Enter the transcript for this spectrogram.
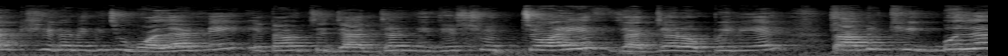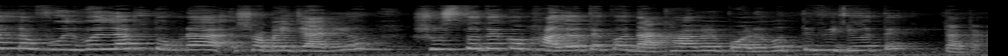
আর সেখানে কিছু বলার নেই, এটা হচ্ছে যার যার নিজস্ব চয়েস যার যার ওপিনিয়ন তো আমি ঠিক বললাম না ভুল বললাম, তোমরা সবাই জানিও। সুস্থ থেকো, ভালো থেকো, দেখা হবে পরবর্তী ভিডিওতে টাটা।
